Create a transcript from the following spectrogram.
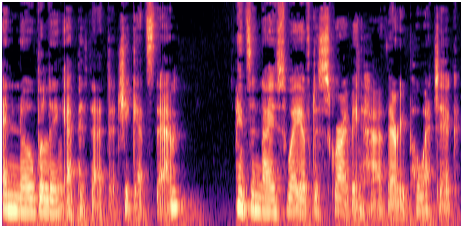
ennobling epithet that she gets there. It's a nice way of describing her, very poetic.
